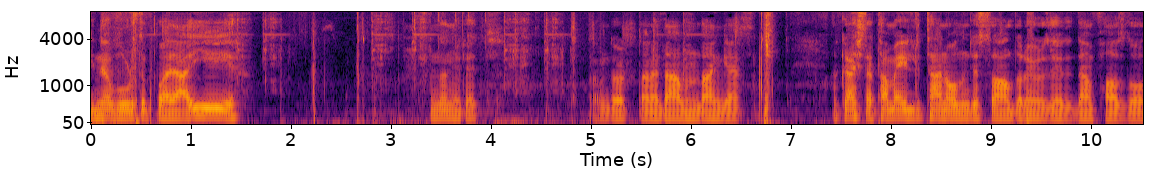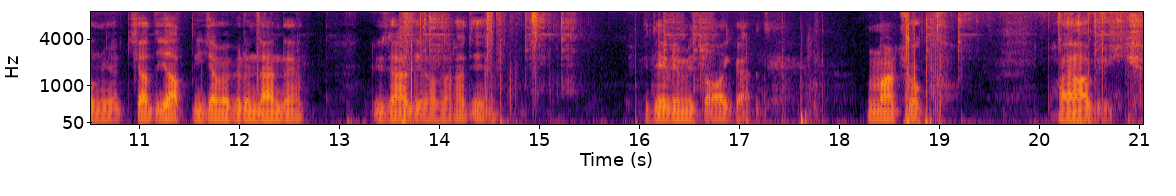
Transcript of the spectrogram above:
Yine vurduk bayağı iyi. Şundan üret. Tamam, 4 tane daha bundan gelsin. Arkadaşlar tam 50 tane olunca saldırıyoruz 50'den fazla olmuyor. Cadı yapmayacağım öbüründen de. Güzel değil onlar hadi. Bir de evimiz daha geldi. Bunlar çok bayağı büyük.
